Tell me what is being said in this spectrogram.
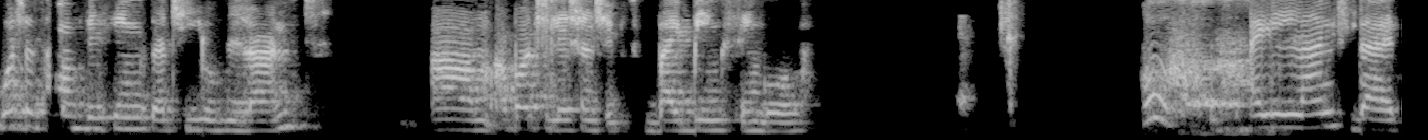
what are some of the things that you've learned um, about relationships by being single? Oh, I learned that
